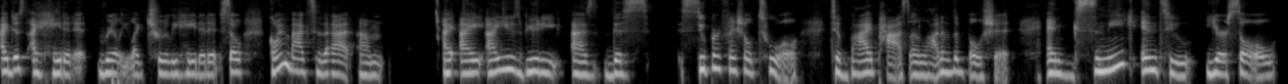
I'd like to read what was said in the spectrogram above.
I just I hated it, really, like truly hated it. So going back to that, um, I I, I use beauty as this superficial tool to bypass a lot of the bullshit and sneak into your soul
